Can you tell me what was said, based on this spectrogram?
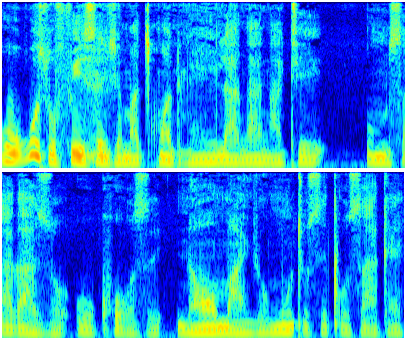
ukuzufise nje machonto ngeyilanga ngathi umsakazo ukhozi noma nje umuntu siqu sakhe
